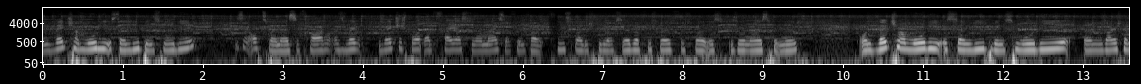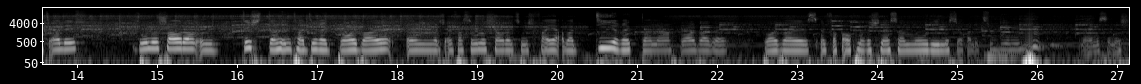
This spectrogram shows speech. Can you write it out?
In welcher Modi ist dein Lieblingsmodi? Das sind auch zwei nice Fragen. Also wel welche Sportart feierst du am meisten? Auf jeden Fall Fußball. Ich spiele auch selber Fußball. Fußball ist so nice, finde ich. Und welcher Modi ist dein Lieblingsmodi? Ähm, Sage ich ganz ehrlich. Solo Showdown und dicht dahinter direkt Brawlball. Ähm, weil ich einfach Solo Showdown ziemlich feier. Aber direkt danach Brawlball, weil Brawlball ist einfach auch ein richtig nicer Modi. Müsst ihr auch alle zugeben. Nein, ist ja nicht.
